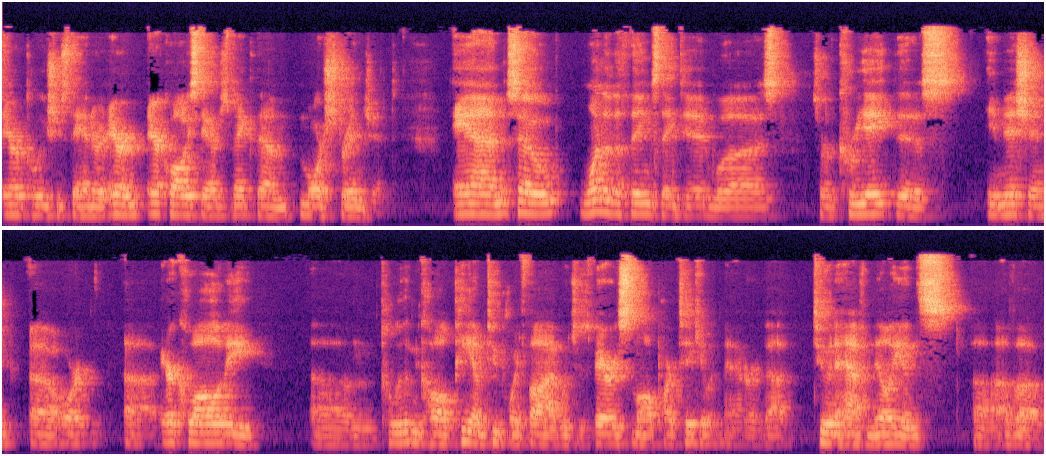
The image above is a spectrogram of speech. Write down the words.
air pollution standard, air air quality standards, make them more stringent. And so one of the things they did was sort of create this emission uh, or uh, air quality um, pollutant called PM2.5, which is very small particulate matter, about two and a half millionths uh, of a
